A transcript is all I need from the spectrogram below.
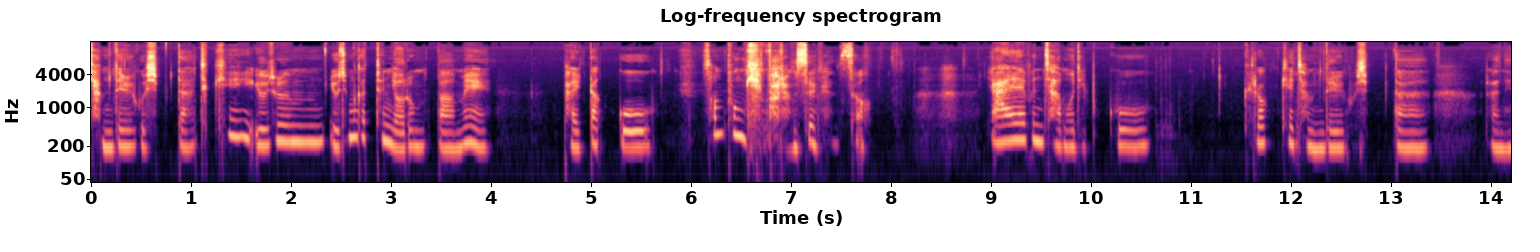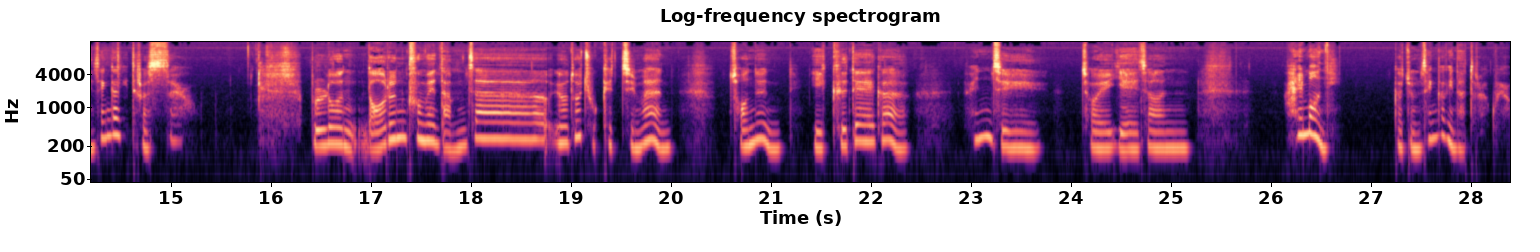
잠들고 싶다. 특히 요즘, 요즘 같은 여름밤에 발 닦고 선풍기 바람 쐬면서 얇은 잠옷 입고 그렇게 잠들고 싶다라는 생각이 들었어요. 물론 너른 품의 남자여도 좋겠지만 저는 이 그대가 왠지 저의 예전 할머니가 좀 생각이 나더라고요.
